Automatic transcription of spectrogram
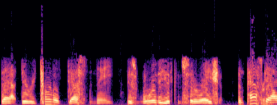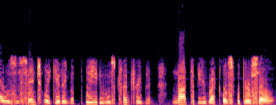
that their eternal destiny is worthy of consideration. And Pascal was essentially giving a plea to his countrymen not to be reckless with their souls.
